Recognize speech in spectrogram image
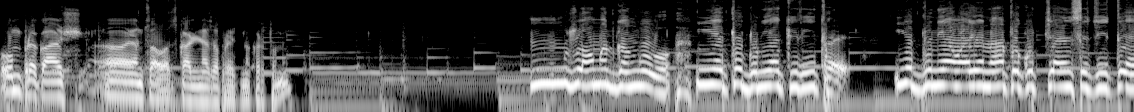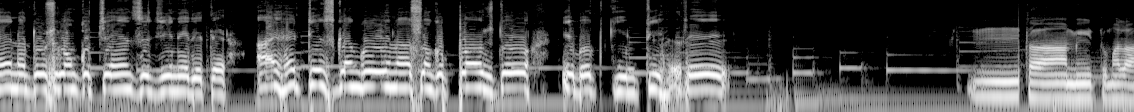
ओम प्रकाश यांचा आवाज़ काढण्याचा प्रयत्न करतो मी. मोहम्मद गंगू ये तो दुनिया की रीत है। ये दुनिया वाले ना तो कुछ चैन से जीते हैं ना दूसरों को चैन से जीने देते आई है टेस्ट गंगू इन आंसुओं को पहुँच दो। ये बहुत कीमती है रे। मी तुम्हाला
